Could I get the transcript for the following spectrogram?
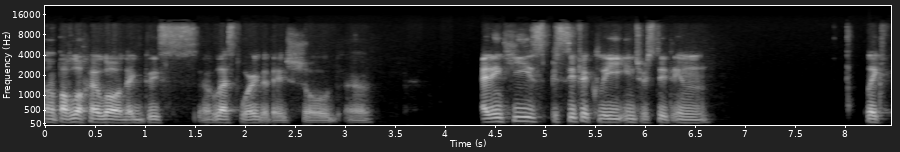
uh, Pavlo Khailo, like this uh, last work that I showed. Uh, I think he's specifically interested in like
